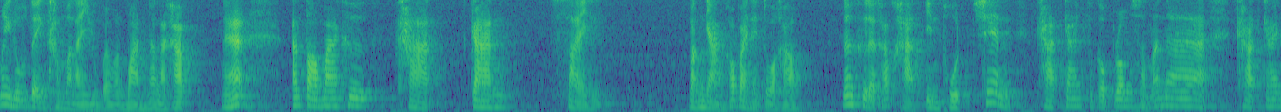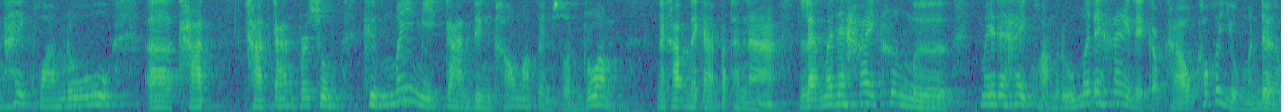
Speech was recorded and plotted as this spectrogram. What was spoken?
ไม่รู้ตัวเองทำอะไรอยู่ไปวันๆนั่นแหละครับนะฮะ อันต่อมาคือขาดการใส่ บางอย่างเข้าไปในตัวเขา นั่นคืออะไรครับขาด Input เช่น ขาดการฝึกอบรมสัมมนา ขาดการให้ความรู้ขาดขาดการประชุมคือไม่มีการดึงเขามาเป็นส่วนร่วมนะครับในการพัฒนาและไม่ได้ให้เครื่องมือ ไม่ได้ให้ความรู้ไม่ได้ให้เลยกับเขาเขาก็อยู่เหมือนเดิม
